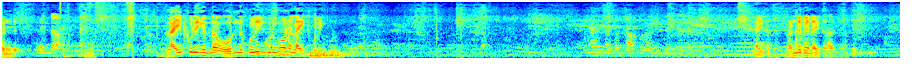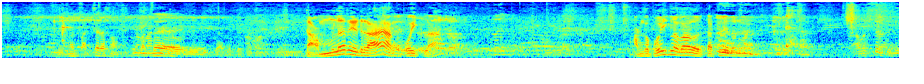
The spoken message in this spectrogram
ரெண்டு. லைட் கூலிங் இருந்தால் ஒன்று கூலிங் கொடுங்க ஒன்று லைட் கூலிங் கொடுங்க. லைட்டு தான். ரெண்டுமே லைட்டாக தான் பச்சை ரசம். பச்சை இது டம்ளர் எடுறா அங்கே போய்க்கலாம். அங்கே போய்க்கலாம் வா ஒரு தட்டில் எதுவும் அவசரத்துக்கு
